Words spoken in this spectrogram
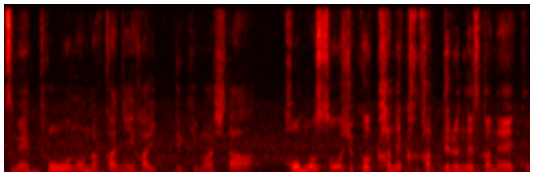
つ目塔の中に入ってきました。この装飾は金かかってるんですかね？こ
